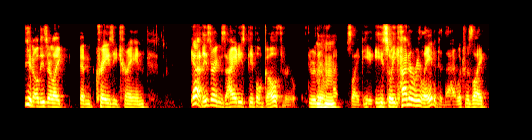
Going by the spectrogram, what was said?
You know, these are like in Crazy Train. Yeah, these are anxieties people go through through their mm-hmm. lives. Like he, he so he kind of related to that, which was like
